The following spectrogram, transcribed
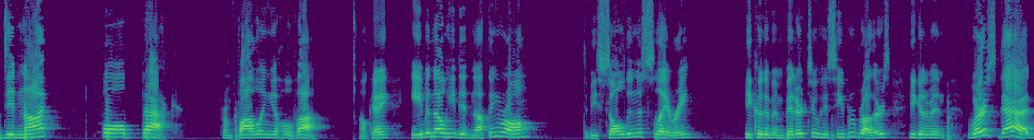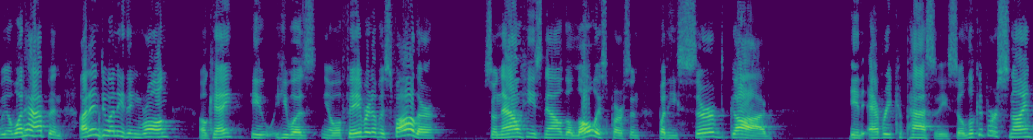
did not fall back from following Jehovah. Okay? Even though he did nothing wrong to be sold into slavery, he could have been bitter to his Hebrew brothers. He could have been, Where's dad? What happened? I didn't do anything wrong. Okay? He, he was you know, a favorite of his father. So now he's now the lowest person, but he served God in every capacity. So look at verse 9.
